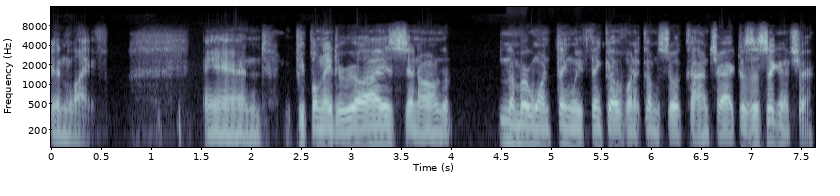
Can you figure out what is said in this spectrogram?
in life. And people need to realize, you know, the number one thing we think of when it comes to a contract is a signature.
